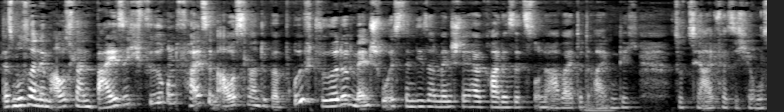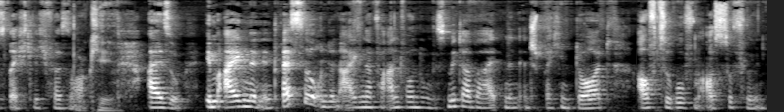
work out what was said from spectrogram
Das muss man im Ausland bei sich führen, falls im Ausland überprüft würde, Mensch, wo ist denn dieser Mensch, der hier gerade sitzt und arbeitet, eigentlich sozialversicherungsrechtlich versorgt. Okay. Also im eigenen Interesse und in eigener Verantwortung des Mitarbeitenden entsprechend dort aufzurufen, auszufüllen.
